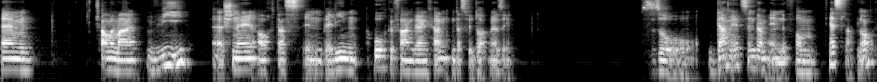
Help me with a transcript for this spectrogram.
Ähm, schauen wir mal, wie äh, schnell auch das in Berlin hochgefahren werden kann und dass wir dort mehr sehen. So, damit sind wir am Ende vom Tesla-Blog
